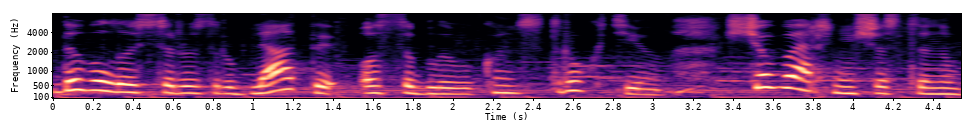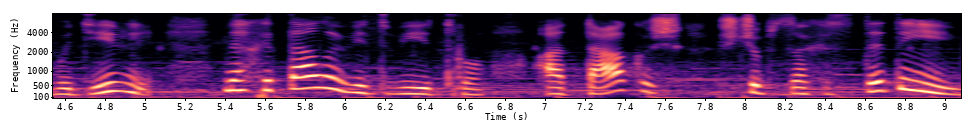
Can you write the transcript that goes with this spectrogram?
Довелося розробляти особливу конструкцію, щоб верхню частину будівлі не хитало від вітру, а також щоб захистити її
